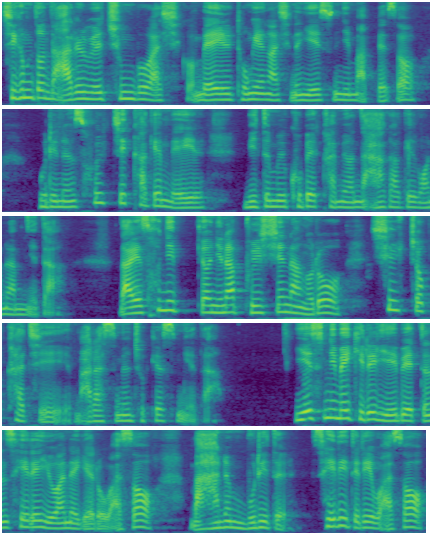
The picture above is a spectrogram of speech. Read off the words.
지금도 나를 위해 중보하시고 매일 동행하시는 예수님 앞에서 우리는 솔직하게 매일 믿음을 고백하며 나아가길 원합니다. 나의 선입견이나 불신앙으로 실족하지 말았으면 좋겠습니다. 예수님의 길을 예배했던 세례 요한에게로 와서 많은 무리들, 세리들이 와서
